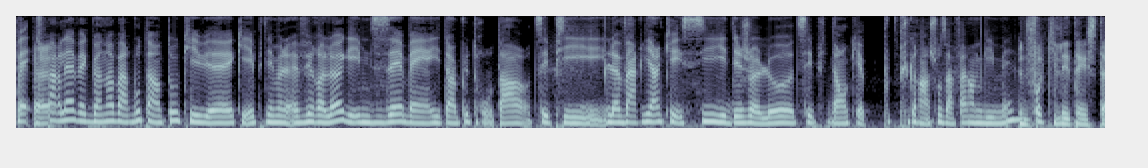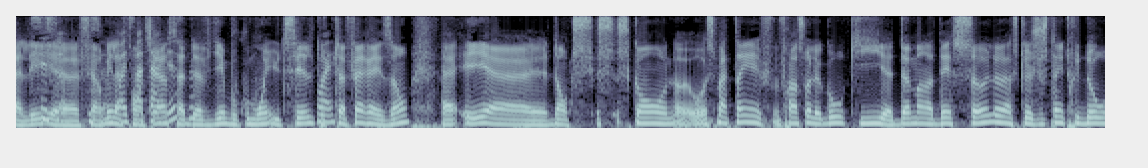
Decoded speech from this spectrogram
Ben, je parlais avec Benoît Barbeau tantôt, qui est, qui est épidémiologue, virologue, et il me disait, ben, il est un peu trop tard, tu sais, puis le variant qui est ici, il est déjà là, tu sais, puis donc, il n'y a plus grand-chose à faire, entre guillemets. Une fois qu'il est installé, ça, euh, fermer ça. la Ouais, frontière, ça hein? devient beaucoup moins utile. Tu as Ouais. tout à fait raison. Euh, et euh, donc, ce qu'on euh, ce matin, François Legault qui demandait ça, là, à ce que Justin Trudeau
